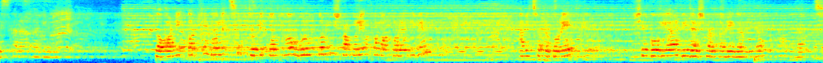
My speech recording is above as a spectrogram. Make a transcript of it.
এছাড়া লাগে না তো অনেক কথাই বলেছি যদি কোথাও ভুল করি সকলে ক্ষমা করে দিবেন। আমি ছোট করে সে বগিয়ার বিজয় সরকারের গানটা গাচ্ছি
